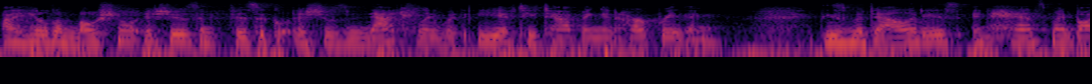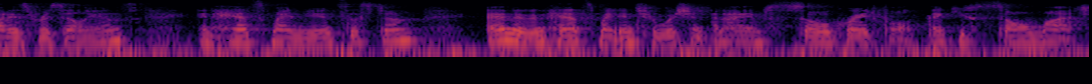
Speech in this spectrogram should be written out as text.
I healed emotional issues and physical issues naturally with EFT tapping and heart breathing. These modalities enhance my body's resilience, enhance my immune system, and it enhanced my intuition. And I am so grateful. Thank you so much.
